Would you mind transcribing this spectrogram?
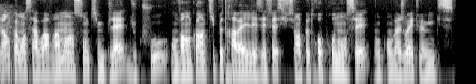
Là, on commence à avoir vraiment un son qui me plaît. Du coup, on va encore un petit peu travailler les effets qui sont un peu trop prononcés. Donc, on va jouer avec le mix.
